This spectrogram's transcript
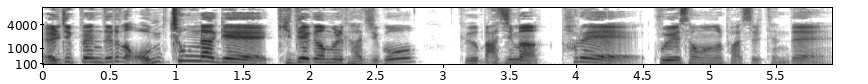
LG 팬들은 엄청나게 기대감을 가지고 그 마지막 8회, 9회 상황을 봤을 텐데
